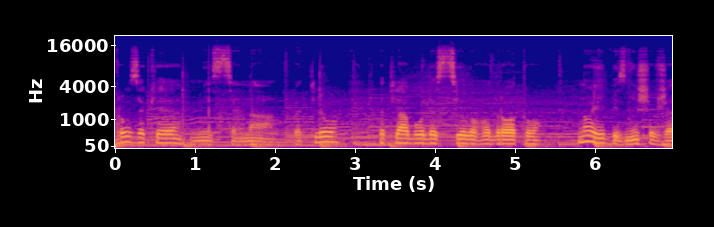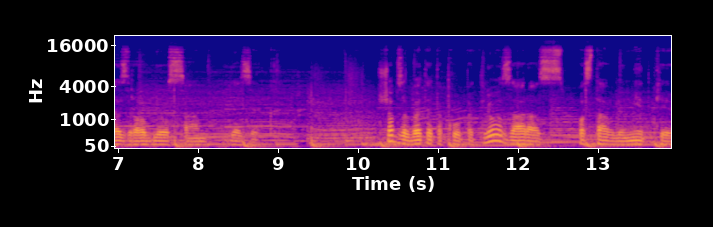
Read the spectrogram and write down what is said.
грузики, місце на петлю. Петля буде з цілого дроту. Ну і пізніше вже зроблю сам язик. Щоб зробити таку петлю, зараз поставлю мітки,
